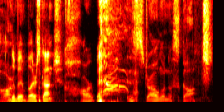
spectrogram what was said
A little bit of butterscotch. carbon. It's strong on the scotch.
